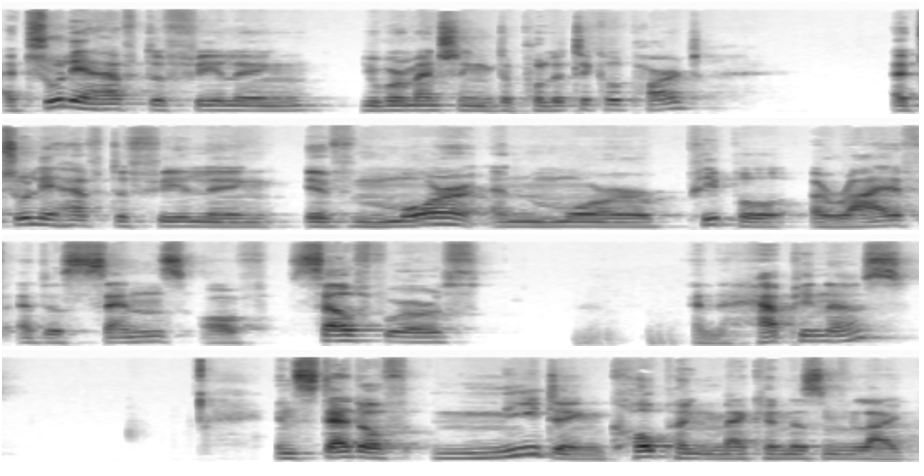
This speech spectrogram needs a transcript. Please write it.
I truly have the feeling you were mentioning the political part. I truly have the feeling if more and more people arrive at a sense of self worth and happiness, instead of needing coping mechanism like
